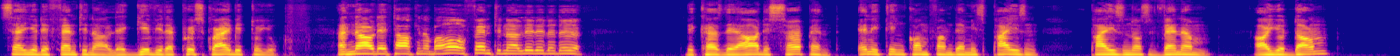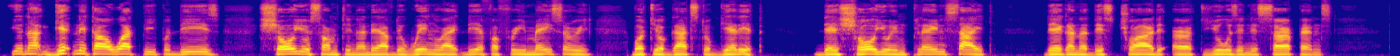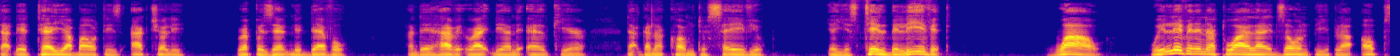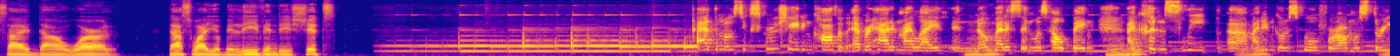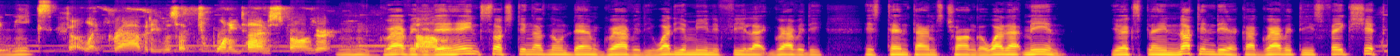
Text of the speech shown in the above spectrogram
sell you the fentanyl. They give you, they prescribe it to you. And now they're talking about, oh, fentanyl, da, da, da, because they are the serpent. Anything come from them is poison, poisonous venom. Are you dumb? You're not getting it or what, people? These show you something and they have the wing right there for Freemasonry, but you got to get it. They show you in plain sight. They're gonna destroy the earth using the serpents that they tell you about is actually represent the devil. And they have it right there in the healthcare that gonna come to save you. Yeah, you still believe it. Wow. We're living in a twilight zone, people, an upside down world. That's why you believe in these shits. most excruciating cough I've ever had in my life, and mm-hmm. no medicine was helping. Mm-hmm. I couldn't sleep. Um, mm-hmm. I didn't go to school for almost 3 mm-hmm. weeks. Felt like gravity was like 20 times stronger. Mm-hmm. Gravity. Um, there ain't such thing as no damn gravity. What do you mean it feel like gravity is 10 times stronger? What that mean? You explain nothing there, cause gravity is fake shit.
